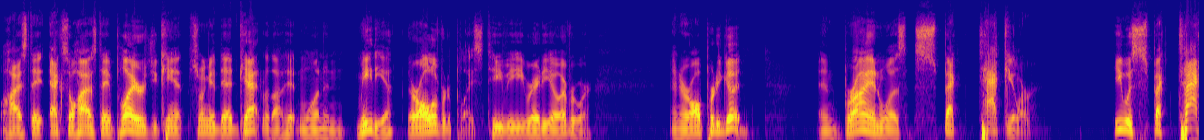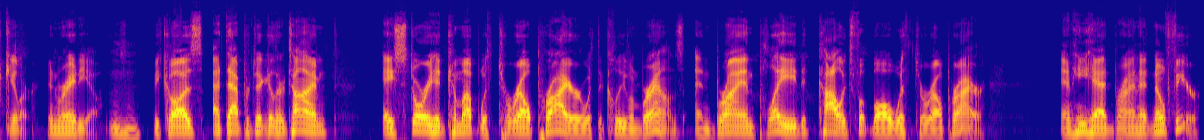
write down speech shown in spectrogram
Ohio State, ex Ohio State players, you can't swing a dead cat without hitting one in media. They're all over the place TV, radio, everywhere. And they're all pretty good. And Brian was spectacular. He was spectacular in radio mm-hmm. because at that particular time, a story had come up with Terrelle Pryor with the Cleveland Browns, and Brian played college football with Terrelle Pryor. And he had, Brian had no fear.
